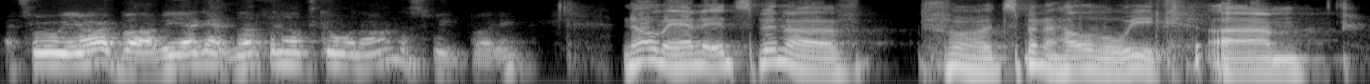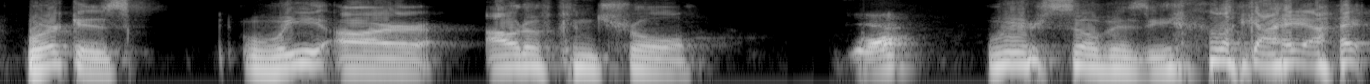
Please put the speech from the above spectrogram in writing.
that's where we are, Bobby. I got nothing else going on this week, buddy. No, man, it's been a oh, it's been a hell of a week. Um, work is we are out of control. Yeah. We're so busy. like I, I,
